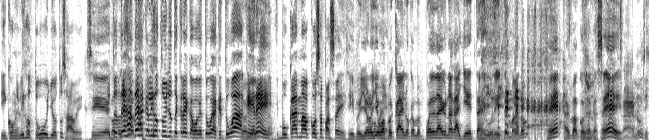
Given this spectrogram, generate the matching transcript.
y con el hijo tuyo, tú sabes. Sí, es Entonces, deja, tiempo- deja que el hijo tuyo te crezca para que tú veas que tú vas No, a yo- querer buscar más cosas para hacer. Sí, pero yo lo llevo a pescar y lo que me puede dar es una galleta, segurito, hermano. ¿Eh? Hay más cosas que hacer. Claro. Sí.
